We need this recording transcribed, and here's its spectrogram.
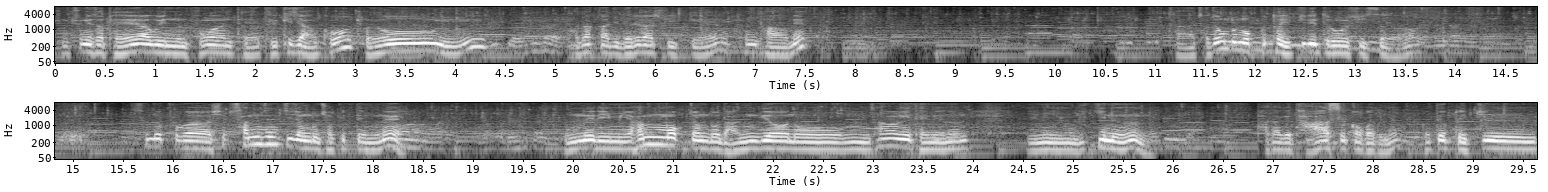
중충에서 배회하고 있는 붕어한테 들키지 않고 조용히 바닥까지 내려갈 수 있게 한 다음에 자, 저 정도 목부터 입질이 들어올 수 있어요. 슬로프가 13cm 정도 졌기 때문에 목내림이 한목 정도 남겨놓은 상황이 되면은 이미 미끼는 바닥에 닿았을 거거든요. 그때부터 입질이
